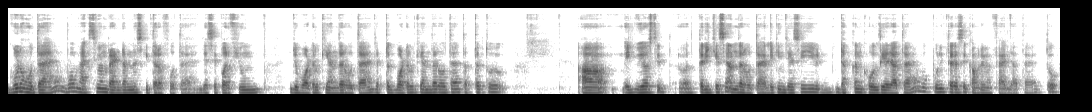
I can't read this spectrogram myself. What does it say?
गुण होता है वो मैक्सिमम रैंडमनेस की तरफ़ होता है। जैसे परफ्यूम जो बॉटल के अंदर होता है जब तक बॉटल के अंदर होता है तब तक तो आ, एक व्यवस्थित तरीके से अंदर होता है। लेकिन जैसे ही ढक्कन खोल दिया जाता है वो पूरी तरह से कमरे में फैल जाता है। तो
